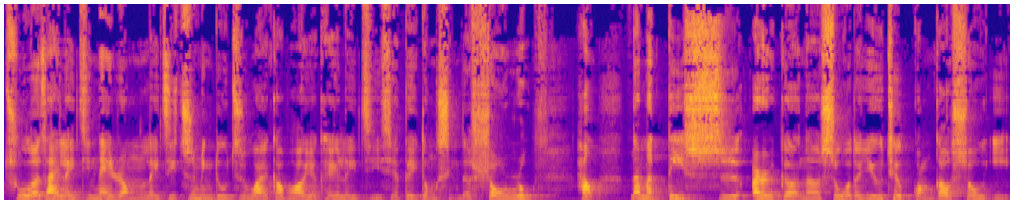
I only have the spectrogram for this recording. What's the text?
除了在累积内容、累积知名度之外，搞不好也可以累积一些被动型的收入。好，那么第十二个呢，是我的 YouTube 广告收益。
